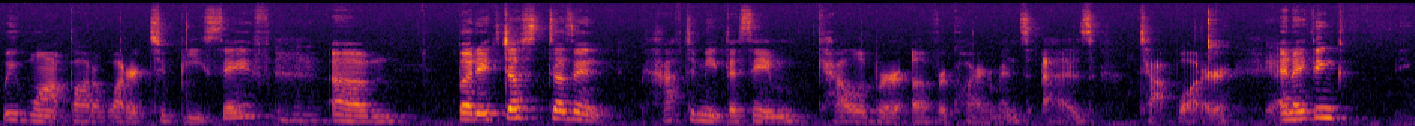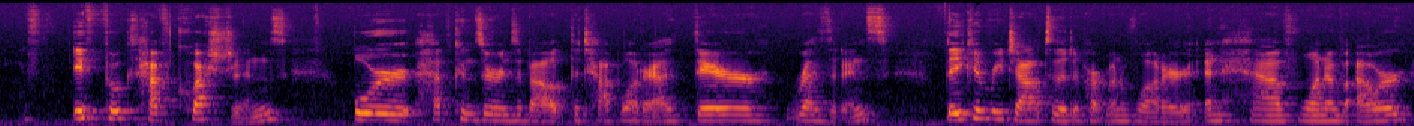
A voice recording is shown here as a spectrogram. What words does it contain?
we want bottled water to be safe, um, but it just doesn't have to meet the same caliber of requirements as tap water. Yeah. And I think if folks have questions or have concerns about the tap water at their residence, they can reach out to the Department of Water and have one of our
